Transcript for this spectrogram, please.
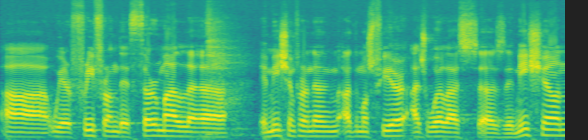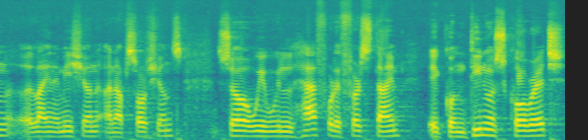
we are free from the thermal emission from the atmosphere as well as, as emission, line emission, and absorptions. So we will have for the first time a continuous coverage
